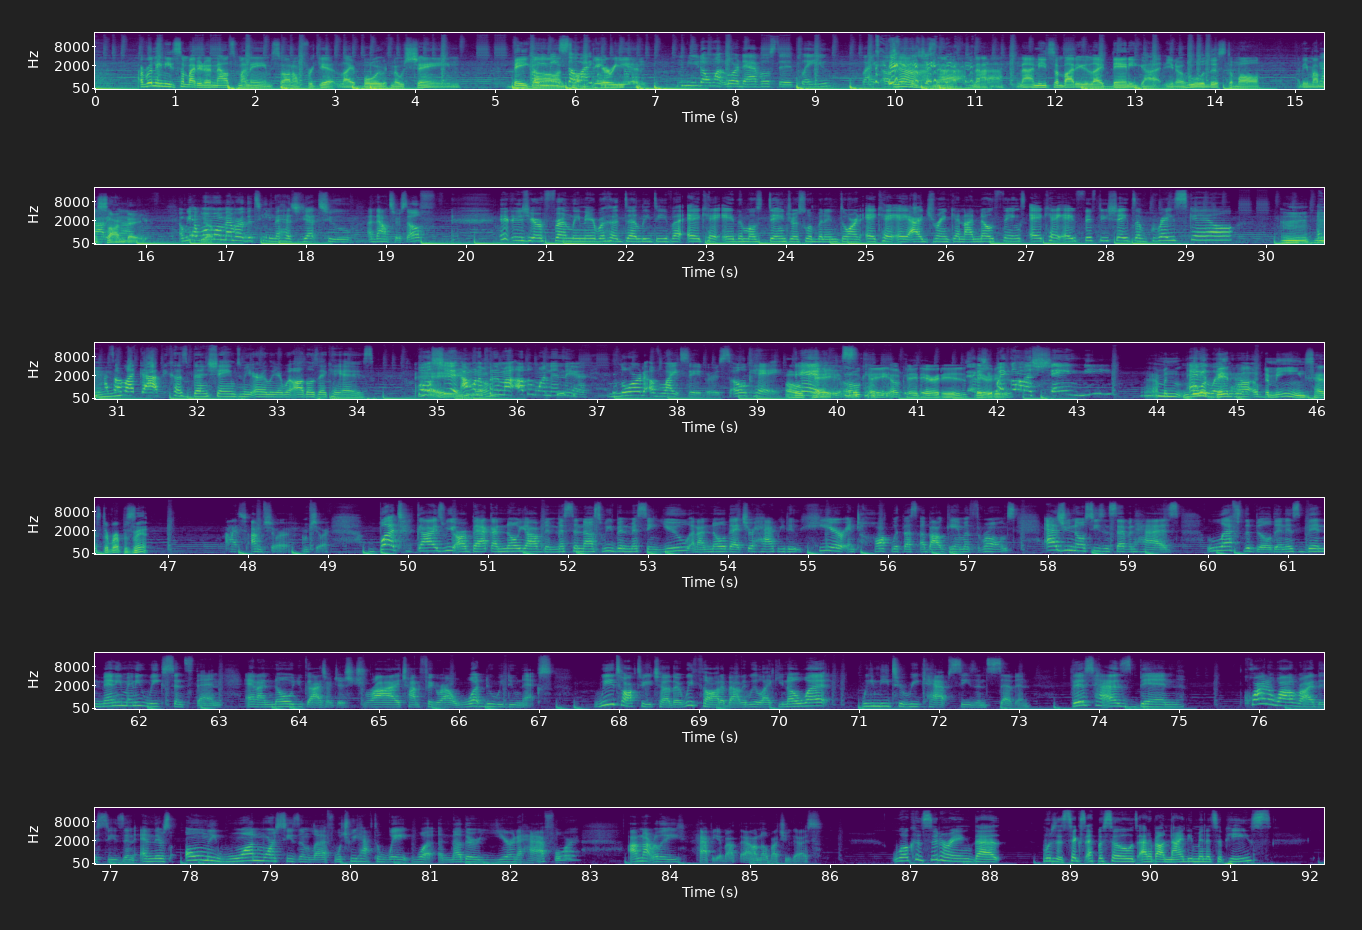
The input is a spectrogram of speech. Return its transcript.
I really need somebody to announce my name so I don't forget, like boy with no shame, oh, Bagon, Oh, mean somebody- Targaryen. You mean you don't want Lord Davos to play you? Like, oh, Nah, nah, nah, nah. I need somebody who like Dany got, you know, who will list them all. I need my Got Masande. it. And we have one Yep. more member of the team that has yet to announce herself. It is your friendly neighborhood deadly diva, aka the most dangerous woman in Dorne, aka I drink and I know things, aka Fifty Shades of Grayscale. Mm-hmm. And that's all I got because Ben shamed me earlier with all those AKAs. Well, Hey, shit, I'm gonna know. put in my other one in there. Lord of Lightsabers. Okay. Okay, okay, okay. There it is. There you it ain't is. gonna shame me. I mean, Lord Anyway, Benha of the means has to represent. I, I'm sure. I'm sure. But guys, we are back. I know y'all have been missing us. We've been missing you, and I know that you're happy to hear and talk with us about Game of Thrones. As you know, season seven has left the building. It's been many, many weeks since then, and I know you guys are just dry trying to figure out what do we do next. We talked to each other. We thought about it. We're like, you know what? We need to recap season seven. This has been quite a wild ride this season and there's only one more season left which we have to wait what another year and a half for i'm not really happy about that i don't know about you guys Well, considering that, what is it, six episodes at about 90 minutes apiece,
